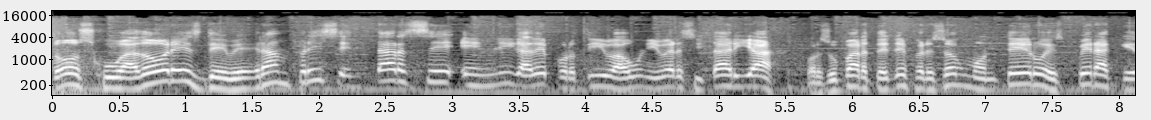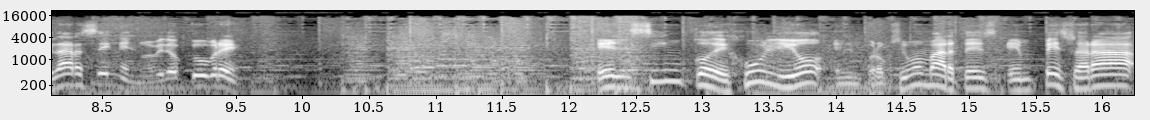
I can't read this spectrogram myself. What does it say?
Dos jugadores deberán presentarse en Liga Deportiva Universitaria. Por su parte, Jefferson Montero espera quedarse en el 9 de octubre. El 5 de julio, el próximo martes, empezará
